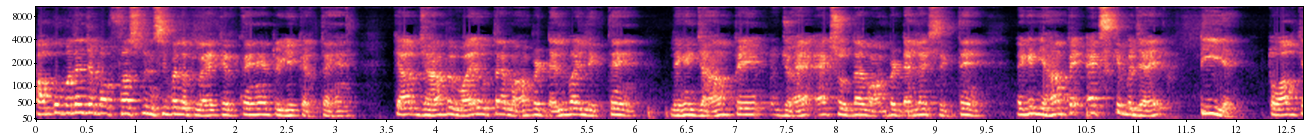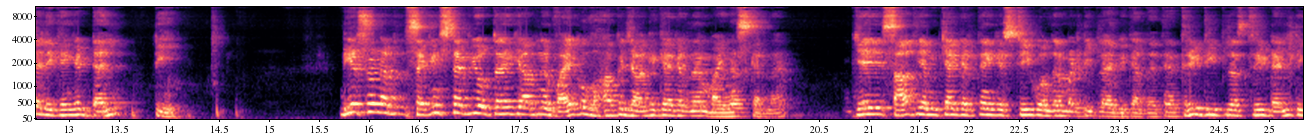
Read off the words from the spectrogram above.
आपको पता है जब आप फ़र्स्ट प्रिंसिपल अप्लाई करते हैं तो ये करते हैं कि आप जहाँ पे वाई होता है, वहाँ पे डेल वाई लिखते हैं, लेकिन जहाँ पे जो है एक्स होता है, वहाँ पे डेल एक्स लिखते हैं, लेकिन यहाँ पे एक्स के बजाय टी है तो आप क्या लिखेंगे? Del t. डियर अब सेकंड स्टेप ये होता है कि आपने वाई को वहाँ पे जाके क्या करना है? माइनस करना है। ये साथ ही हम क्या करते हैं कि इस t को अंदर मल्टीप्लाई भी कर देते हैं। Three T plus three del T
